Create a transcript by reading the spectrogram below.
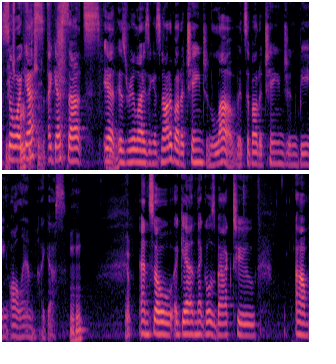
So I guess sense. I guess that's it is realizing it's not about a change in love. It's about a change in being all in, I guess. Mm-hmm. Yep. And so again, that goes back to um,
